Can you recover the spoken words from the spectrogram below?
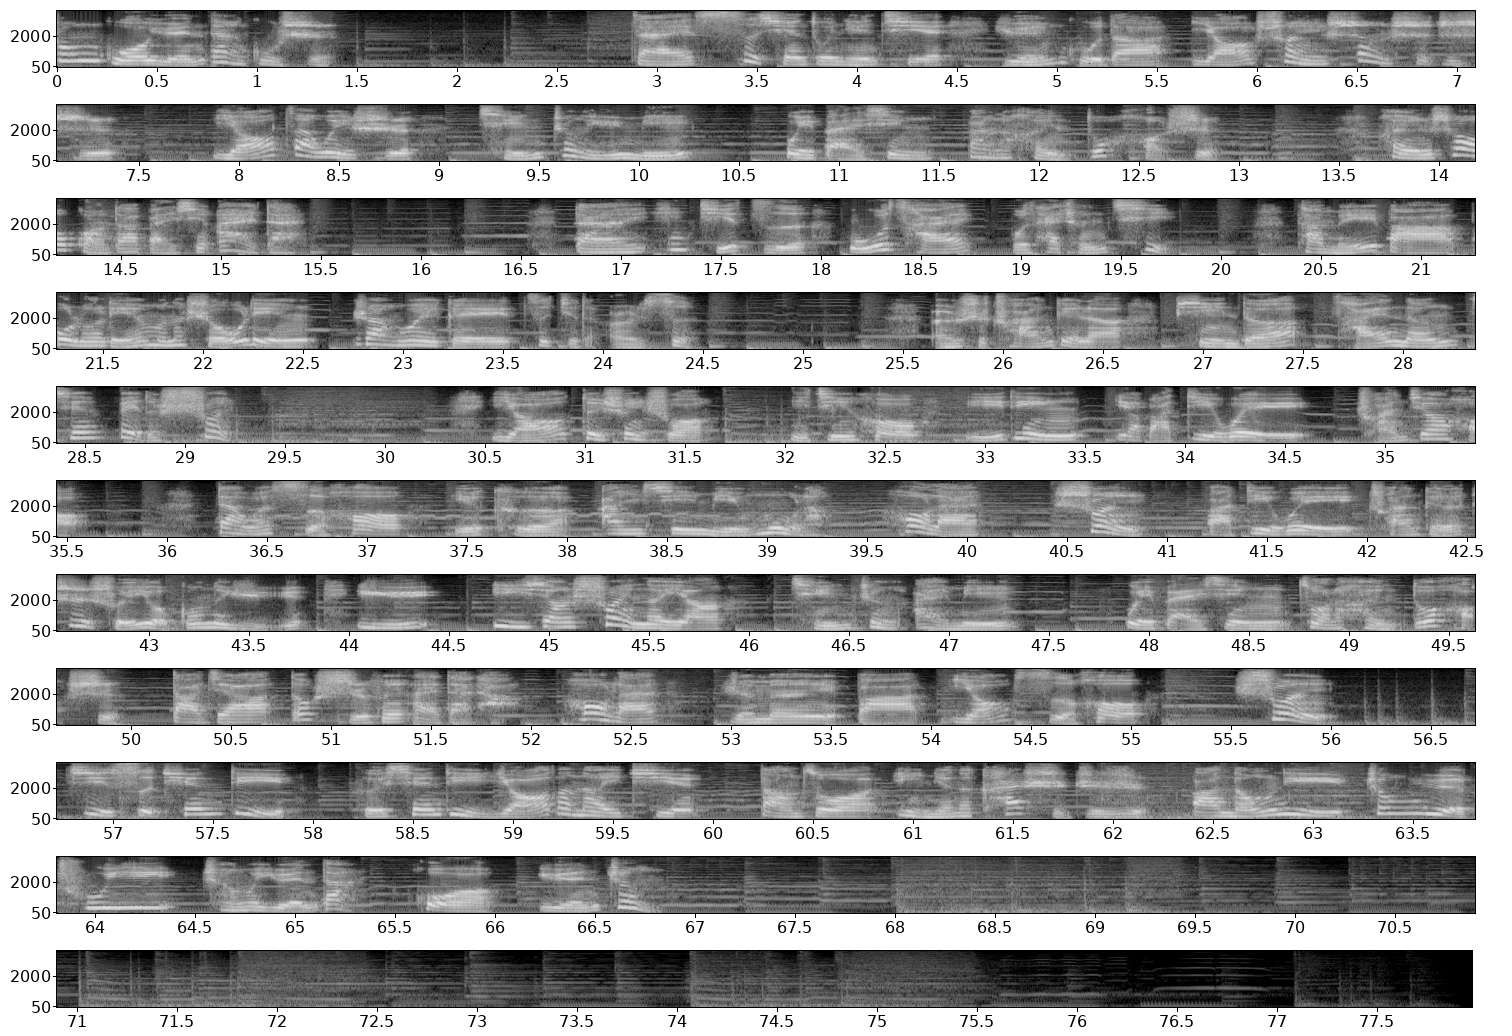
中国元旦故事，在四千多年前，远古的尧舜盛世之时，尧在位时勤政于民，为百姓办了很多好事，很受广大百姓爱戴。但因其子无才，不太成器，他没把部落联盟的首领让位给自己的儿子，而是传给了品德才能兼备的舜。尧对舜说：“你今后一定要把帝位传教好，待我死后也可安心瞑目了。”后来，舜把帝位传给了治水有功的禹，禹亦像舜那样勤政爱民，为百姓做了很多好事，大家都十分爱戴他。后来，人们把尧死后，舜祭祀天地和先帝尧的那一天。当做一年的开始之日，把农历正月初一称为元旦或元正。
